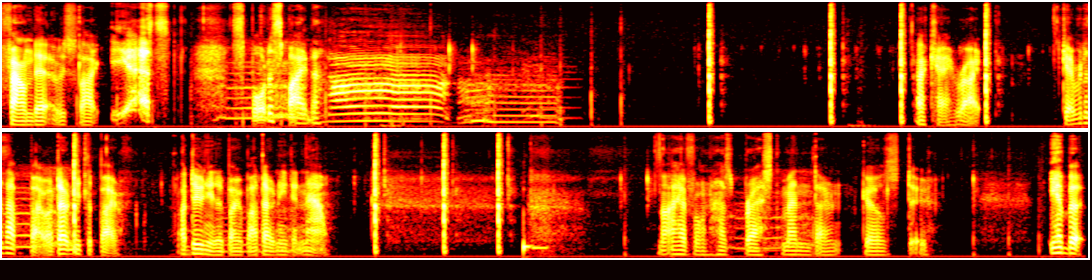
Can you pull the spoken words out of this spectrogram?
Found it. It was like yes, Spider Spiner. Okay, right. Get rid of that bow. I don't need the bow. I do need a bow, but I don't need it now. Not everyone has breast. Men don't. Girls do. Yeah, but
